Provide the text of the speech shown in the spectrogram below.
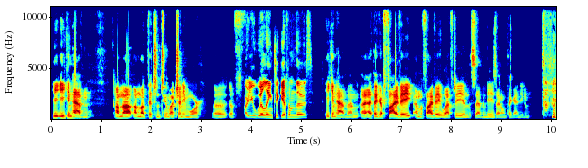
He, he can have them. I'm not I'm not pitching too much anymore. Uh, if Are you willing to give him those? he can have them. I, I think a five eight. I'm a five eight lefty in the 70s. I don't think I need them.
